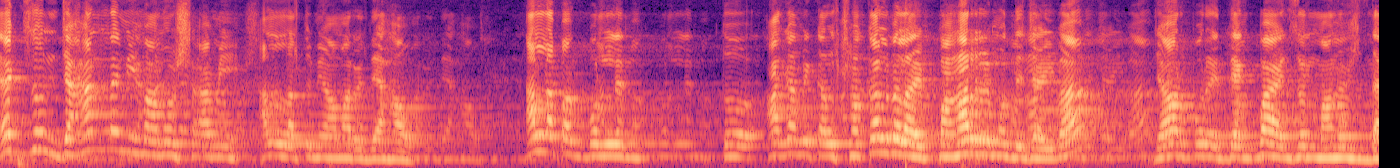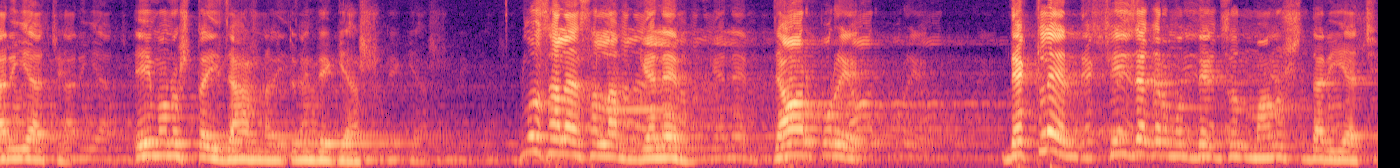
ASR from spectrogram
একজন জাহান্নামী মানুষ আমি। আল্লাহ, তুমি আমারে দেখাও। আল্লাহ পাক বললেন, তো আগামীকাল সকালবেলায় পাহাড়ের মধ্যে যাইবা। যাওয়ার পরে দেখবা একজন মানুষ দাঁড়িয়ে আছে। এই মানুষটাই জাহান্নামী। তুমি দেখে আসো। মুসা আলাইহিস সালাম গেলেন। যাওয়ার পরে দেখলেন সেই জায়গার মধ্যে একজন মানুষ দাঁড়িয়ে আছে।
